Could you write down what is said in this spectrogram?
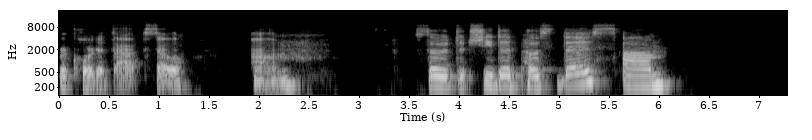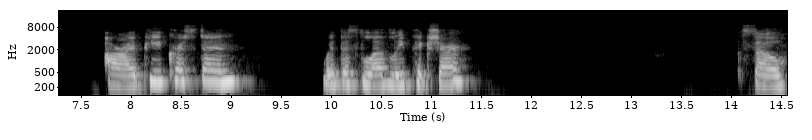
recorded that. So, um, so she did post this. Um, RIP Kristen with this lovely picture. So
